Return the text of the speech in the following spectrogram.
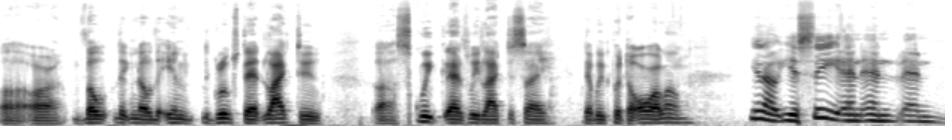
uh, or those, you know the, in, the groups that like to uh, squeak, as we like to say, that we put the oil on you know, you see, and, and, and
